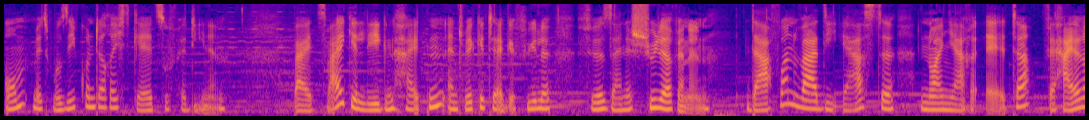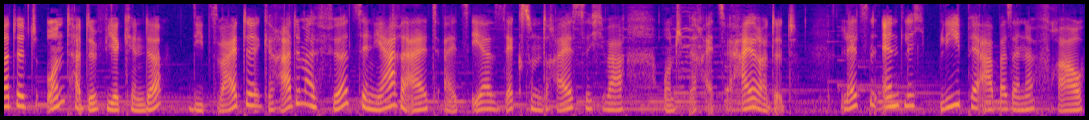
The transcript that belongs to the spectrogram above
um mit Musikunterricht Geld zu verdienen. Bei zwei Gelegenheiten entwickelte er Gefühle für seine Schülerinnen. Davon war die erste neun Jahre älter, verheiratet und hatte vier Kinder. Die zweite gerade mal 14 Jahre alt, als er 36 war und bereits verheiratet. Letztendlich blieb er aber seiner Frau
